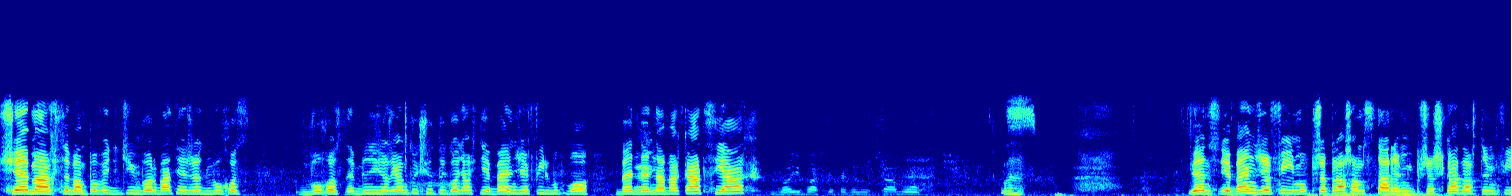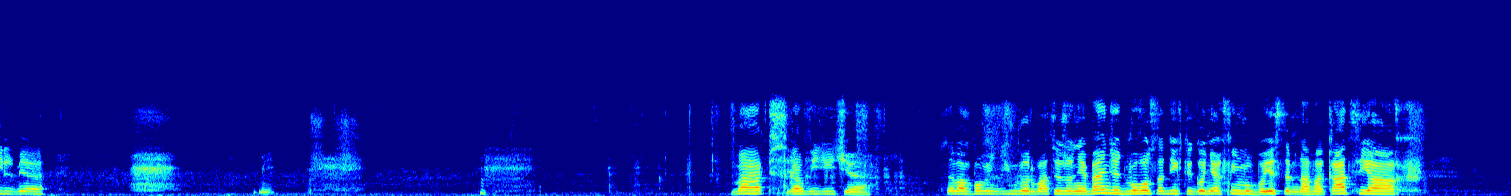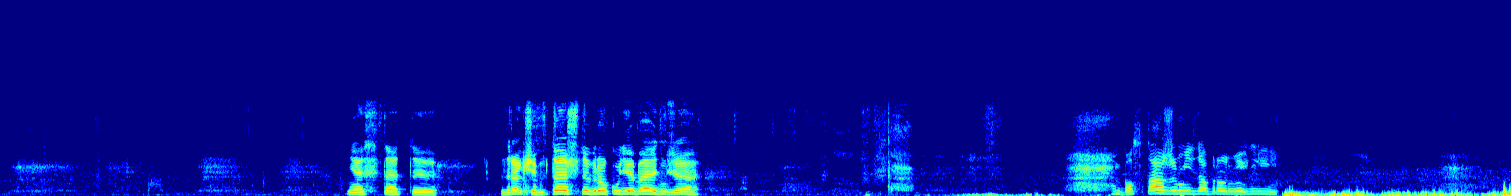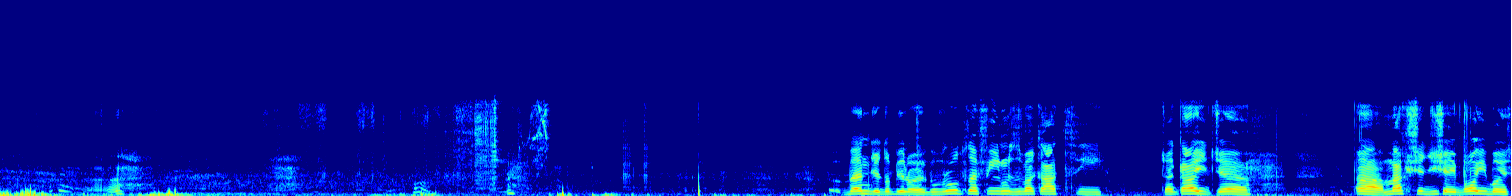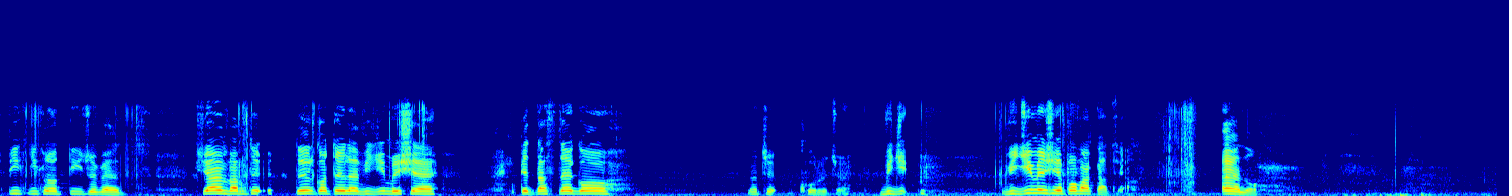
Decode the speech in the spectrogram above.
Siema, chcę wam powiedzieć informację, że dwóch, os- dwóch os- zbliżających się tygodniach nie będzie filmów, bo będę Ej. na wakacjach. No i właśnie tego nie trzeba mówić. Z... Więc nie będzie filmów. Przepraszam, stary mi przeszkadza w tym filmie. Mi- Max, jak widzicie, chcę wam powiedzieć informację, że nie będzie dwóch ostatnich tygodniach filmów, bo jestem na wakacjach. Niestety. Z Reksiem też w tym roku nie będzie. Bo starzy mi zabronili. Będzie dopiero jak wrócę film z wakacji. Czekajcie. A, Max się dzisiaj boi, bo jest piknik lotniczy, więc chciałem wam ty tylko tyle. Widzimy się 15. Znaczy, kurczę. Widzi Widzimy się po wakacjach. Elo.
